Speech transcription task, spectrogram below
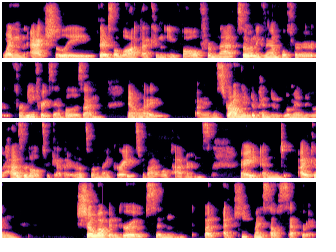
when actually there's a lot that can evolve from that. So an example for for me, for example, is I'm you know I I am a strong, independent woman who has it all together. That's one of my great survival patterns, right? And I can show up in groups, and but I keep myself separate.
